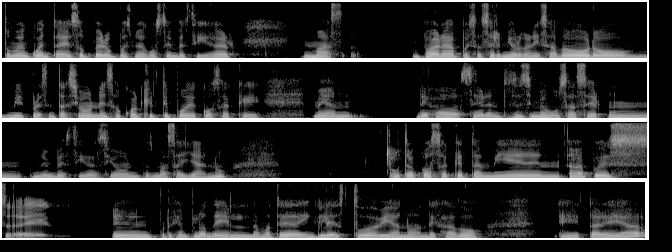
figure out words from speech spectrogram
tomo en cuenta eso, pero pues me gusta investigar más para pues hacer mi organizador o mis presentaciones o cualquier tipo de cosa que me han dejado hacer, entonces sí me gusta hacer un, una investigación pues más allá, ¿no? Otra cosa que también, ah, pues, eh, por ejemplo, de la materia de inglés todavía no han dejado eh, tarea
